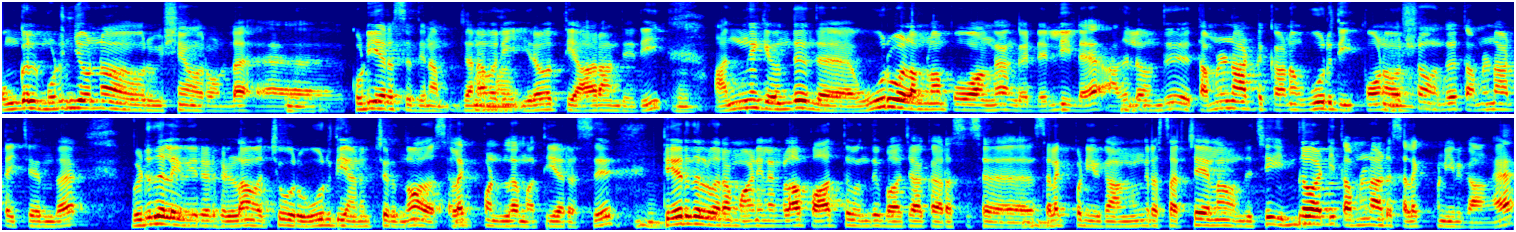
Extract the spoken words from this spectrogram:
பொங்கல் முடிஞ்சோன்னா ஒரு விஷயம் வரும்ல? குடியரசு தினம் ஜனவரி இருபத்தி ஆறாம் தேதி. அன்னைக்கு வந்து இந்த ஊர்வலம்லாம் போவாங்க அங்க டெல்லியில. அதுல வந்து தமிழ்நாட்டுக்கான ஊர்தி போன வருஷம் வந்து தமிழ்நாட்டை சேர்ந்த விடுதலை வீரர்கள்லாம் வச்சு ஒரு ஊர்தி அனுப்பிச்சிருந்தோம். அதை செலக்ட் பண்ணல மத்திய அரசு. தேர்தல் வர மாநிலங்களா பார்த்து வந்து பாஜக அரசு செலக்ட் பண்ணியிருக்காங்கங்கிற சர்ச்சையெல்லாம் வந்துச்சு. இந்த வாட்டி தமிழ்நாடு செலக்ட் பண்ணியிருக்காங்க.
